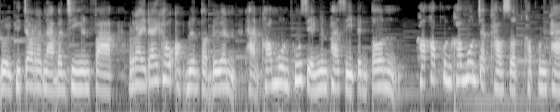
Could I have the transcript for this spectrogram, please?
โดยพิจารณาบัญชีเงินฝาก รายได้เข้าออกเดือนต่อเดือน ฐานข้อมูลผู้เสียเงินภาษีเป็นต้น ขอขอบคุณข้อมูลจากข่าวสดขอบคุณค่ะ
